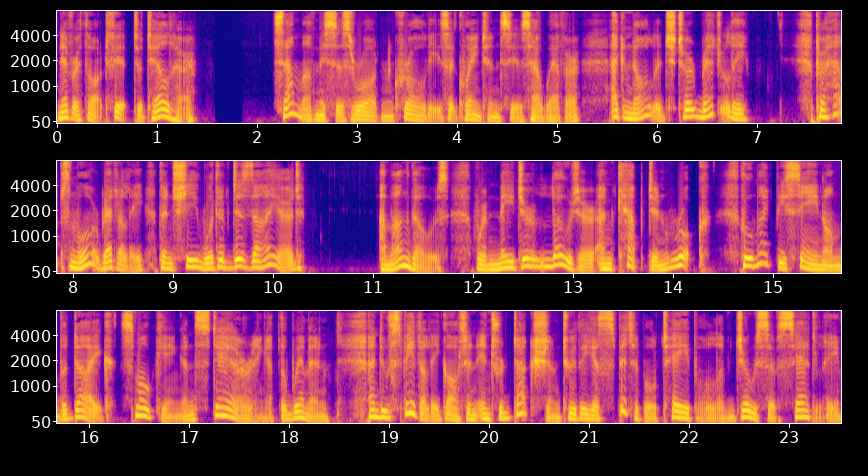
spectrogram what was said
never thought fit to tell her. Some of Mrs. Rawdon Crawley's acquaintances, however, acknowledged her readily, perhaps more readily than she would have desired. Among those were Major Loder and Captain Rook, who might be seen on the dike, smoking and staring at the women, and who speedily got an introduction to the hospitable table of Joseph Sedley.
